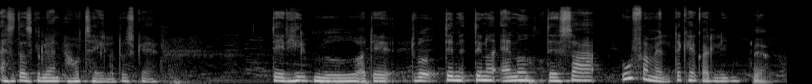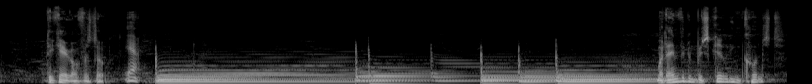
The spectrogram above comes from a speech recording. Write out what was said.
Altså, der skal lave en aftale, og du skal... Det er et helt møde, og det, du ved, det, det er noget andet. Det er så uformelt, det kan jeg godt lide. Ja, det kan jeg godt forstå. Ja. Hvordan vil du beskrive din kunst?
